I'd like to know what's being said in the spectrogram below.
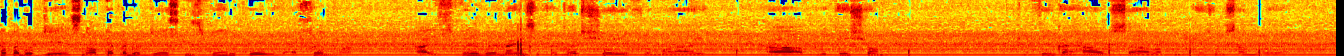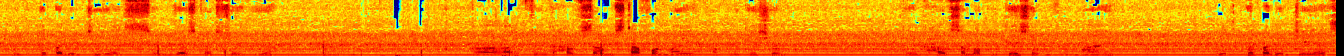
Paper.js. Now Paper.js is very cool a framework. Uh, it's very very nice. If I try to show you from my uh, application, I think I have some application somewhere with the Paper.js. So me just try to show here. Uh, I think I have some stuff on my application. I think I have some applications of mine with Paper.js.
